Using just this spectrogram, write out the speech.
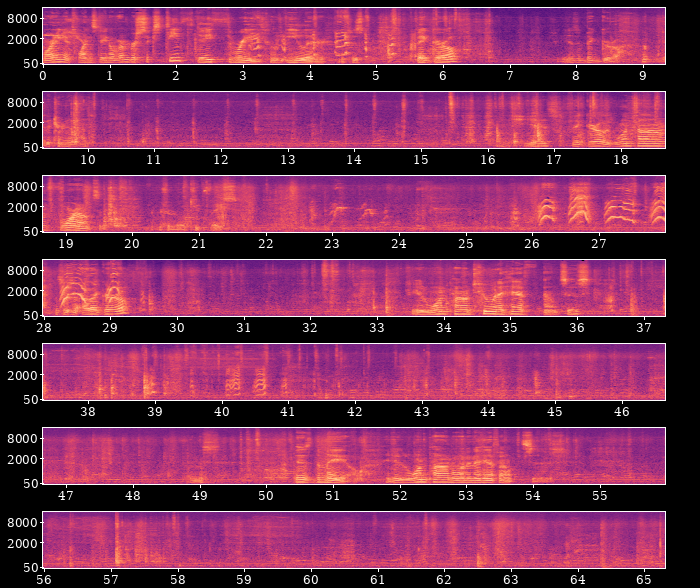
morning. It's Wednesday, November 16th, day three of E-Litter. This is Big Girl. She is a big girl. Oh, gotta turn it on. She is. Big girl is one pound, four ounces. At her little cute face. This is the other girl. She is one pound, two and a half ounces. And this is the male. Is one pound, one and a half ounces.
